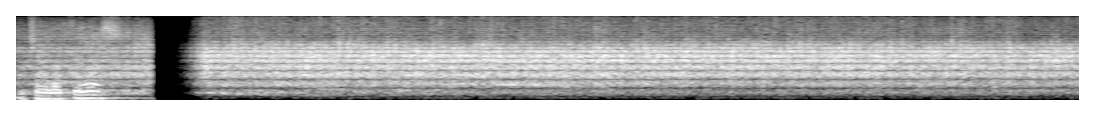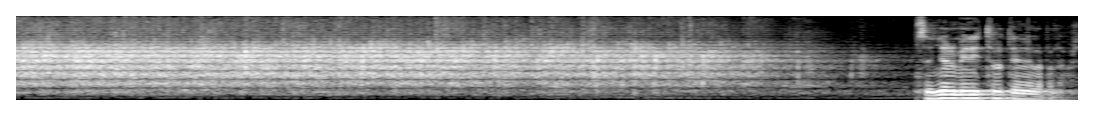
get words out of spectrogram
Muchas gracias. Señor ministro, tiene la palabra.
